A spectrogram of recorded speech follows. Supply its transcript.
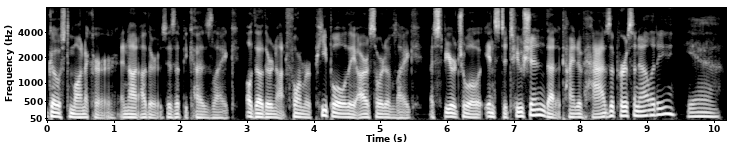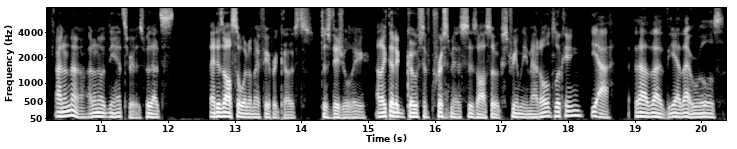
ghost moniker and not others? Is it because like although they're not former people, they are sort of like a spiritual institution that kind of has a personality? Yeah. I don't know. I don't know what the answer is, but that's that is also one of my favorite ghosts, just visually. I like that a ghost of Christmas is also extremely metal looking. Yeah. That, that yeah, that rules.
